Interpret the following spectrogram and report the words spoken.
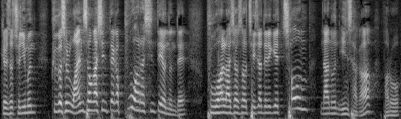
그래서 주님은 그것을 완성하신 때가 부활하신 때였는데 부활하셔서 제자들에게 처음 나눈 인사가 바로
